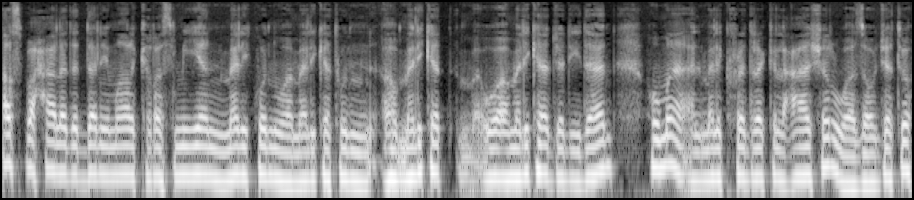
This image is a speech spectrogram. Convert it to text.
أصبح لدى الدنمارك رسميا ملك وملكة أو ملكة وملكة جديدان هما الملك فريدريك العاشر وزوجته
